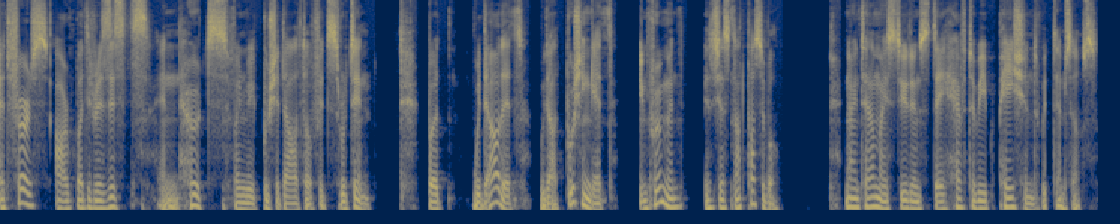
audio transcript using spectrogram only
At first, our body resists and hurts when we push it out of its routine. But without it, without pushing it, improvement is just not possible. And I tell my students they have to be patient with themselves.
